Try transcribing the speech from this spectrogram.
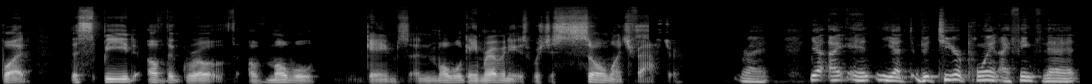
but the speed of the growth of mobile games and mobile game revenues was just so much faster. Right. Yeah. I and yeah. To your point, I think that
